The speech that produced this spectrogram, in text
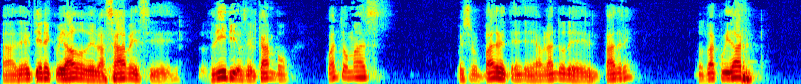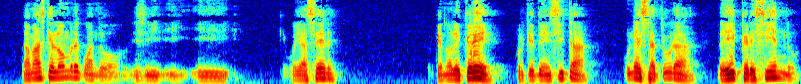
ah, él tiene cuidado de las aves y de los lirios del campo, ¿cuánto más vuestro Padre, eh, hablando del Padre, nos va a cuidar? Nada más que el hombre cuando dice, y, y ¿qué voy a hacer? Porque no le cree, porque necesita una estatura de ir creciendo.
